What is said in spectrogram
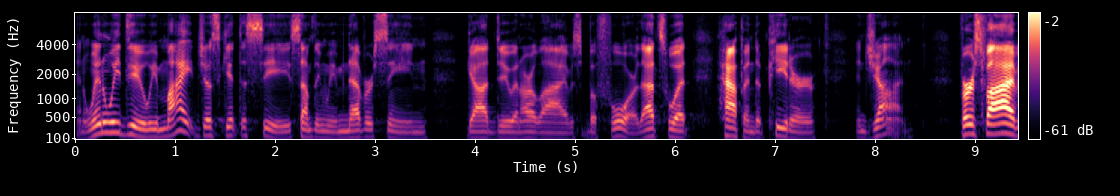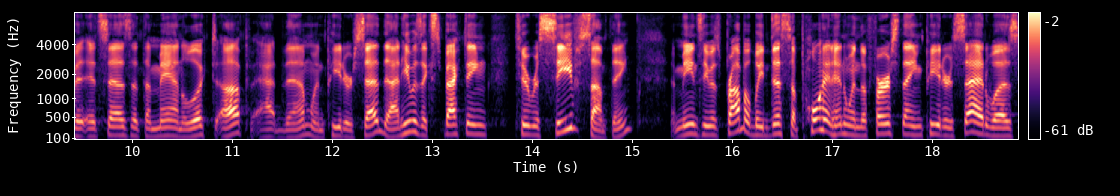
And when we do, we might just get to see something we've never seen God do in our lives before. That's what happened to Peter and John. Verse 5, it says that the man looked up at them when Peter said that. He was expecting to receive something. It means he was probably disappointed when the first thing Peter said was,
